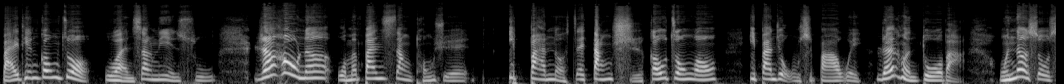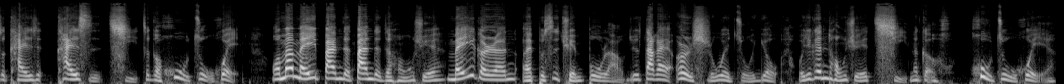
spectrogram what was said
白天工作，晚上念书。然后呢，我们班上同学一般哦，在当时高中哦，一般就五十八位，人很多吧。我那时候是开开始起这个互助会，我们每一班的班的的同学，每一个人，哎，不是全部了，就大概二十位左右，我就跟同学起那个互助会啊，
